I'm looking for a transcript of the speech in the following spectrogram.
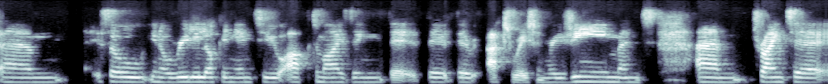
um, so you know really looking into optimizing the the, the actuation regime and um, trying to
